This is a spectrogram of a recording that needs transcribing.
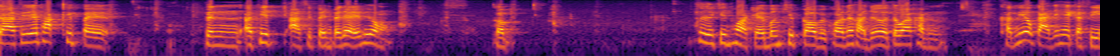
การที่ได้พักคลิปไป เป็นอาทิตย์อาจจะเป็นไปได้พี่น้องกับเพื่อจะกินหอดแกเบิ้งคลิปเก่าไปก่อนนะคะเด้อแต่ว่าคันคันมีโอกาสได้เฮ็ดกะสิ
